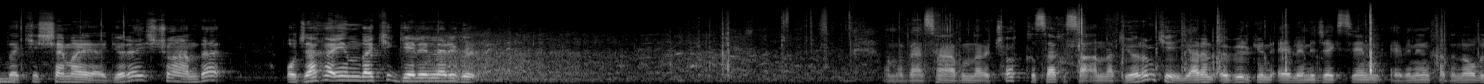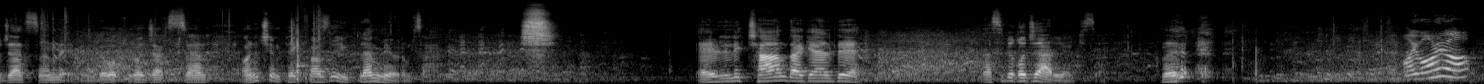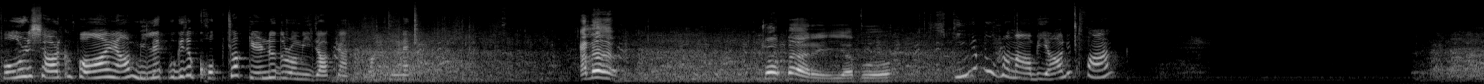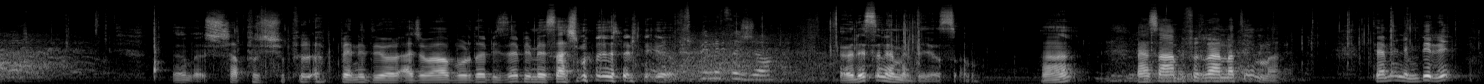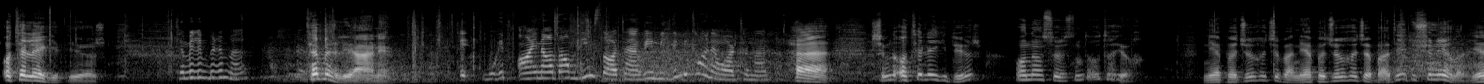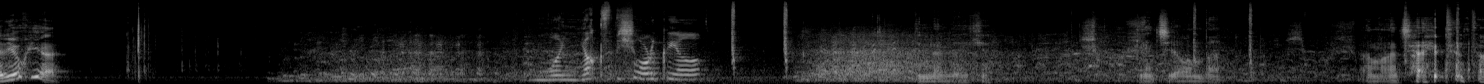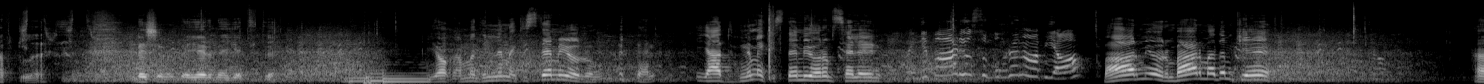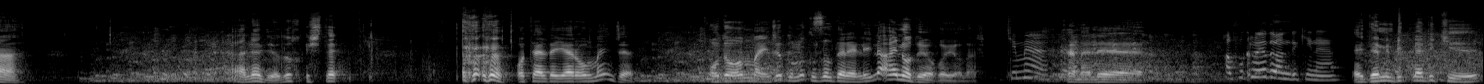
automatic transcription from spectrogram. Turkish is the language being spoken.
buradaki şemaya göre şu anda Ocak ayındaki gelinleri gö... Ama ben sana bunları çok kısa kısa anlatıyorum ki yarın öbür gün evleneceksin, evinin kadını olacaksın, evinde oturacaksın. Onun için pek fazla yüklenmiyorum sana. Şşş! Evlilik çağın da geldi. Nasıl bir koca arıyorsun ki sen? Ay var ya favori şarkı falan ya. Millet bu gece kopacak yerinde duramayacak yani. Bak dinle. Ana! Çok bari ya bu. Dinle Buhran abi ya lütfen. Öyle Şapır şupur öp beni diyor. Acaba burada bize bir mesaj mı veriliyor? Ne mesajı? Öylesine mi diyorsun? Ha? Ben sana bir fıkra anlatayım mı? Temel'in biri otele gidiyor. Temel'in biri mi? Temel yani. E, bu hep aynı adam değil mi zaten? Benim bildiğim bir tane var Temel. Ha. Şimdi otele gidiyor. Ondan sonrasında o da yok. Ne yapacak acaba, ne yapacak acaba diye düşünüyorlar. Yer yok ya. Manyak bir şarkı ya. Dinlenmeye ki. Genç ya ondan. Ama acayipten tatlı. Neşemi de yerine getirdi. Yok ama dinlemek istemiyorum. Lütfen. Ya dinlemek istemiyorum Selin. Ay ne bağırıyorsun Buhran abi ya? Bağırmıyorum, bağırmadım ki. Ha. Ha ne diyorduk? İşte otelde yer olmayınca, oda olmayınca bunu Kızılderili ile aynı odaya koyuyorlar. Kimi? Temeli. Fıkraya döndük yine. E demin bitmedi ki.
